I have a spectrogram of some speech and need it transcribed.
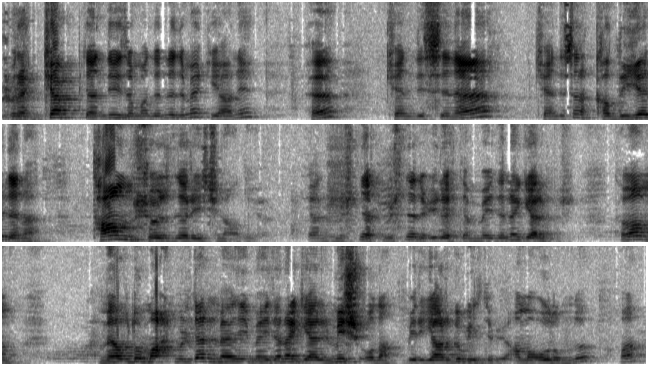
Mürekkep dendiği zaman da ne demek? Yani he, kendisine kendisine kadiye denen tam sözleri içine alıyor. Yani müsnet müsned ilehten meydana gelmiş. Tamam mı? Mevdu mahmulden me- meydana gelmiş olan bir yargı bildiriyor ama olumlu ama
